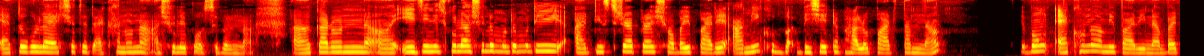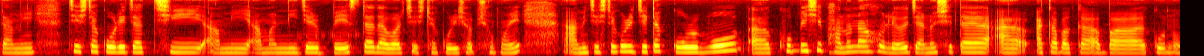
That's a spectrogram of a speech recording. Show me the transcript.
এতগুলো একসাথে দেখানো না আসলে পসিবল না। কারণ এই জিনিসগুলো আসলে মোটামুটি আর্টিস্টরা প্রায় সবাই পারে। আমি খুব বেশি এটা ভালো পারতাম না। এবং এখনও আমি পারি না বাট আমি চেষ্টা করে যাচ্ছি, আমি আমার নিজের বেস্টটা দেওয়ার চেষ্টা করি সব সময়। আমি চেষ্টা করি যেটা করব খুব বেশি ভালো না হলেও যেন সেটা আঁকাবাঁকা বা কোনো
